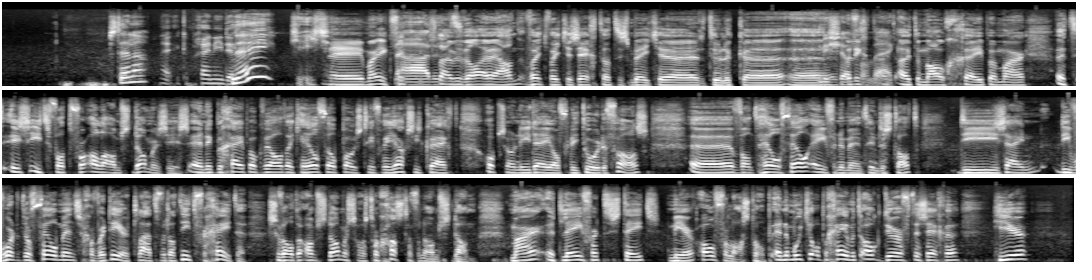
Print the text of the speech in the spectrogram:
Stella? Nee, ik heb geen idee. Nee? Jeetje. Nee, maar ik, vind, nou, ik sluit me wel aan. Wat, wat je zegt, dat is een beetje uh, natuurlijk uh, uit, uit, de mouw gegrepen. Maar het is iets wat voor alle Amsterdammers is. En ik begrijp ook wel dat je heel veel positieve reacties krijgt... op zo'n idee over die Tour de France. Uh, want heel veel evenementen in de stad die, zijn, die worden door veel mensen gewaardeerd. Laten we dat niet vergeten. Zowel door Amsterdammers als door gasten van Amsterdam. Maar het levert steeds meer overlast op. En dan moet je op een gegeven moment ook durven te zeggen... hier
